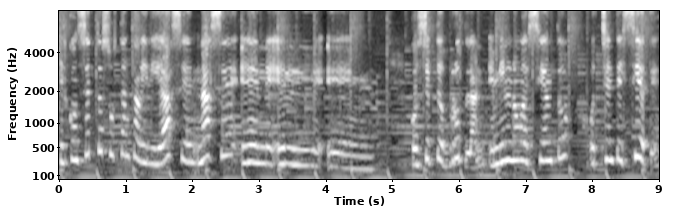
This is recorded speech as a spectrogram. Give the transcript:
El concepto de sustentabilidad se nace en el em, concepto de Brundtland en 1987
